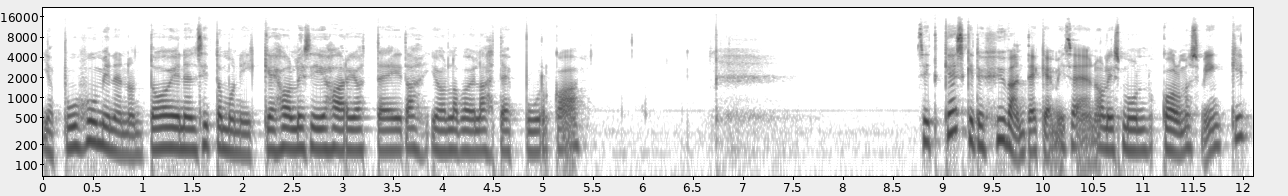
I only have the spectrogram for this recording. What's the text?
ja puhuminen on toinen. Sitten on monia kehollisia harjoitteita, joilla voi lähteä purkaa. Sitten keskity hyvän tekemiseen olisi mun kolmas vinkki.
